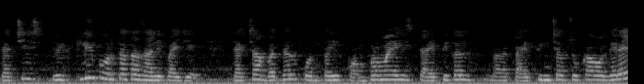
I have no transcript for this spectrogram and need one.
त्याची स्ट्रिक्टली पूर्तता झाली पाहिजे. त्याच्याबद्दल कोणतंही कॉम्प्रोमाइज टायपिकल टायपिंगच्या चुका वगैरे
